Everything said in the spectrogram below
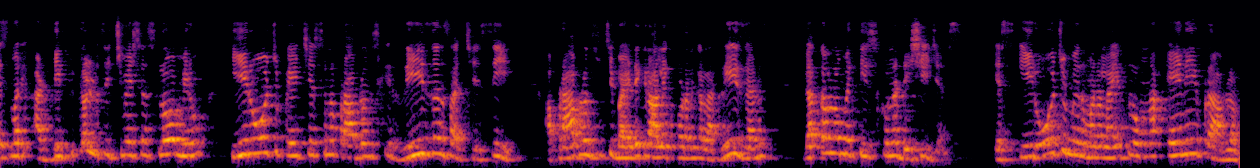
ఎస్ మరి ఆ డిఫికల్ట్ సిచ్యువేషన్స్లో మీరు ఈ రోజు ఫేస్ చేస్తున్న ప్రాబ్లమ్స్కి రీజన్స్ వచ్చేసి ఆ ప్రాబ్లమ్స్ నుంచి బయటకు రాలేకపోవడానికి గల రీజన్స్ గతంలో మీరు తీసుకున్న డెసిజన్స్ ఎస్ ఈ రోజు మీరు మన లైఫ్లో ఉన్న ఎనీ ప్రాబ్లం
